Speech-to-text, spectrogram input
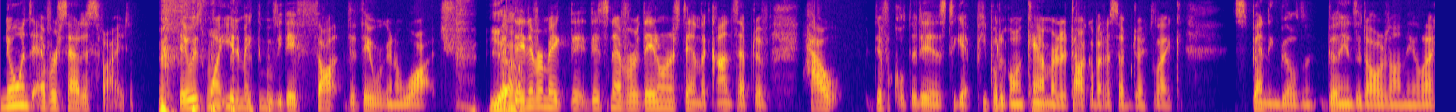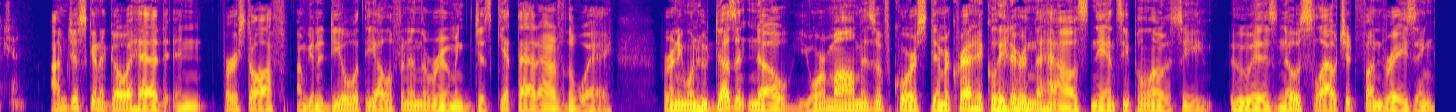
no one's ever satisfied. They always want you to make the movie they thought that they were going to watch. Yeah, but they never make it's never. They don't understand the concept of how difficult it is to get people to go on camera to talk about a subject like spending billions of dollars on the election. I'm just going to go ahead and first off, I'm going to deal with the elephant in the room and just get that out of the way. For anyone who doesn't know, your mom is, of course, Democratic leader in the House, Nancy Pelosi, who is no slouch at fundraising.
